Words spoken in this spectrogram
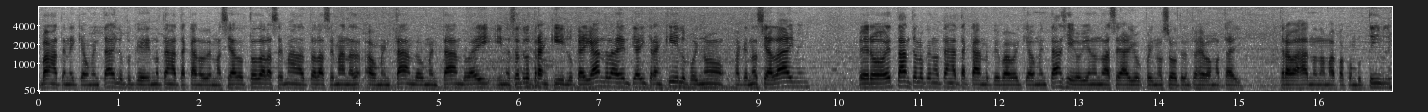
van a tener que aumentarlo porque no están atacando demasiado. Toda la semana, toda la semana aumentando, aumentando ahí y nosotros tranquilos, cargando la gente ahí tranquilo, pues no, para que no se alarmen. Pero es tanto lo que nos están atacando que va a haber que aumentar. Si el gobierno no hace algo, pues nosotros entonces vamos a estar ahí trabajando nada más para combustible.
